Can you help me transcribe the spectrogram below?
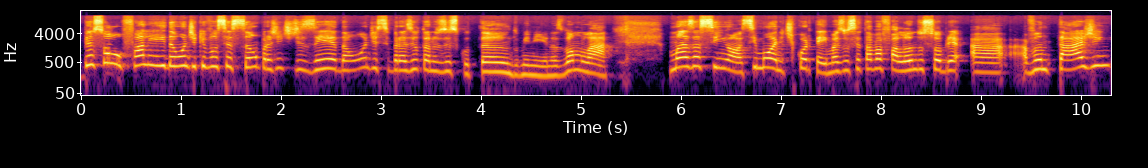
pessoal, falem aí de onde que vocês são para a gente dizer de onde esse Brasil está nos escutando, meninas. Vamos lá. Mas assim, ó, Simone, te cortei, mas você estava falando sobre a, a, vantagem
